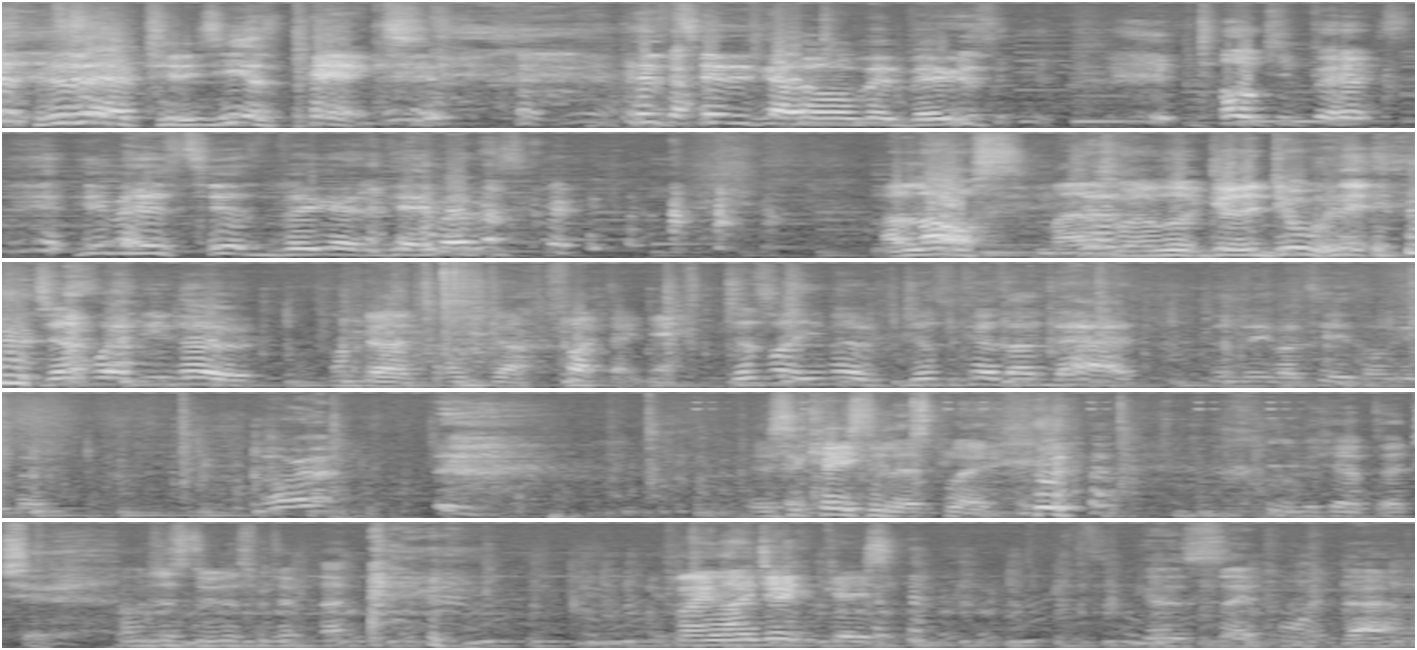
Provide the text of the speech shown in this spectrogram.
He doesn't have titties. He has pigs. his titties got a little bit bigger? Donkey Pecs. He made his tits bigger and the game over screen. I lost. Might as well look good doing it. Just letting you know. I'm done. I'm done. Fuck that game. Just let you know. Just because I died doesn't mean my titties don't get bigger. Alright. It's a Casey let's play. Let me have that chair. I'm gonna just do this with you. You're playing like Jacob Casey. Go to the same point, die.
